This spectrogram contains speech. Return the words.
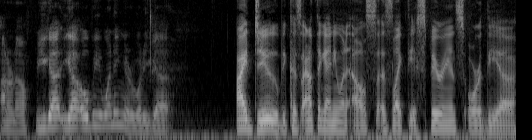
I don't know. You got you got Obi winning, or what do you got? I do because I don't think anyone else has like the experience or the uh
